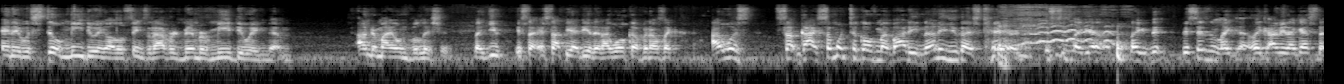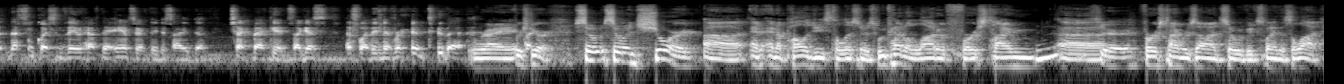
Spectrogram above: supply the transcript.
and it was still me doing all those things that I remember me doing them under my own volition. Like you, it's not, it's not the idea that I woke up and I was like, I was, so, guys, someone took over my body. None of you guys cared. this is like, uh, like th- this isn't like, like I mean, I guess that, that's some questions they would have to answer if they decided to check back in. So I guess that's why they never do that. Right. For sure. So, so in short, uh, and, and apologies to listeners, we've had a lot of first time uh, Sure. first timers on, so we've explained this a lot.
